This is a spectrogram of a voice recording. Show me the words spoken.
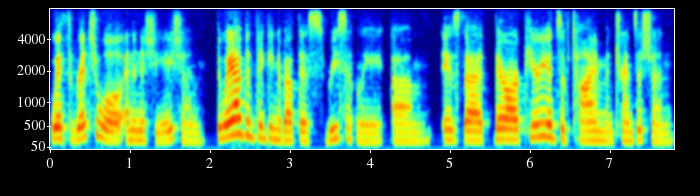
with ritual and initiation the way i've been thinking about this recently um, is that there are periods of time and transition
